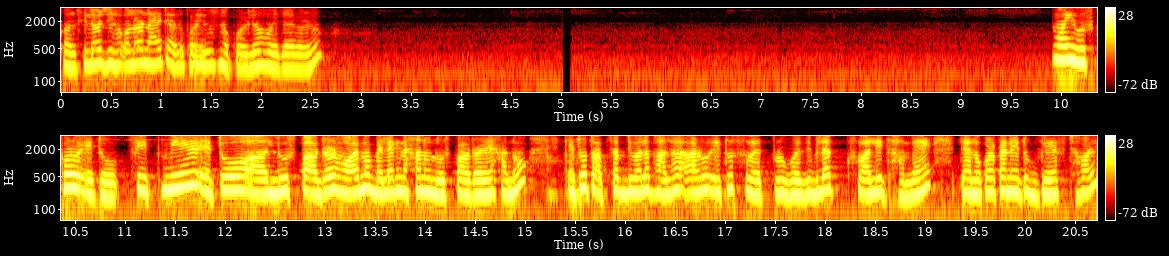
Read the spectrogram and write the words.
কনচিলাৰ যিসকলৰ নাই, তেওঁলোকৰ ইউজ নকৰিলেও হৈ যায় বাৰু। মই ইউজ কৰোঁ এইটো। ফিটমিৰ এইটো লুজ পাউডাৰ হয় মই বেলেগ নাসানো লুজ পাউডাৰে সানো এইটো টাচ আপ দিবলৈ ভাল হয় আৰু এইটো চুৱেট প্ৰুফ হয়। যিবিলাক ছোৱালী ঘামে তেওঁলোকৰ কাৰণে এইটো বেষ্ট হয়।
